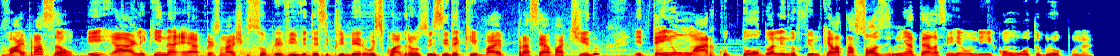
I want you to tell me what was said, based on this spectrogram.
vai pra ação. E a Arlequina é a personagem que sobrevive desse primeiro esquadrão suicida que vai pra ser abatido, e tem um arco todo ali no filme que ela tá sozinha até ela se reunir com o outro grupo, né?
